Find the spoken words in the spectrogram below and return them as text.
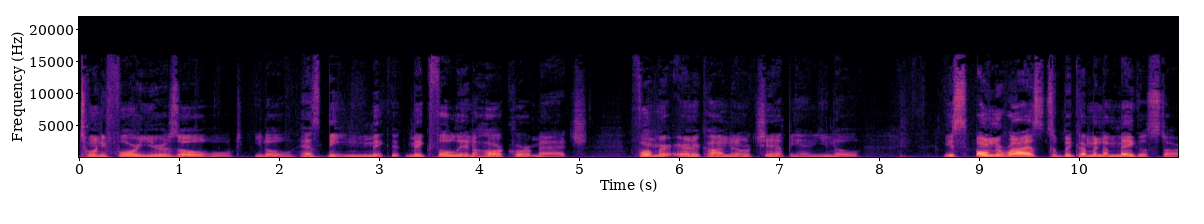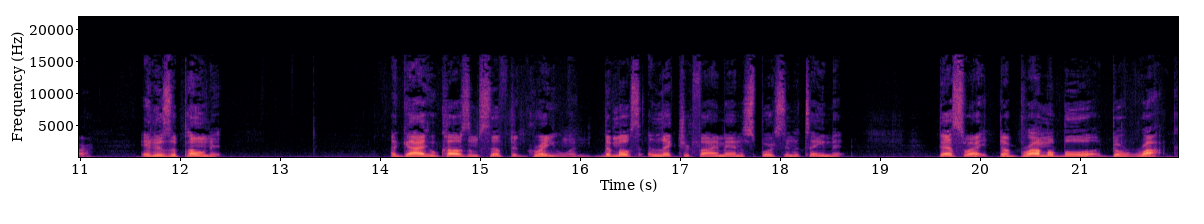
24 years old, you know, has beaten Mick, Mick Foley in a hardcore match, former Intercontinental Champion, you know, he's on the rise to becoming a megastar. And his opponent, a guy who calls himself the Great One, the most electrifying man of sports entertainment. That's right, the Brahma Bull, The Rock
